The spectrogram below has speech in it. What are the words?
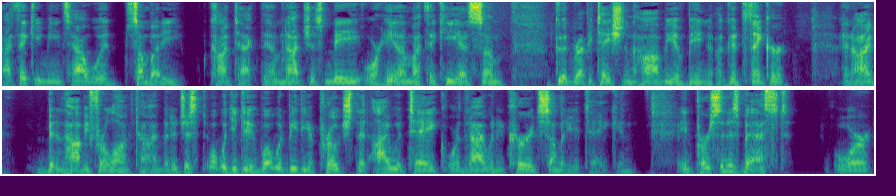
I think he means how would somebody contact them, not just me or him. I think he has some good reputation in the hobby of being a good thinker. And I've been in the hobby for a long time, but it just, what would you do? What would be the approach that I would take or that I would encourage somebody to take? And in person is best. Or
